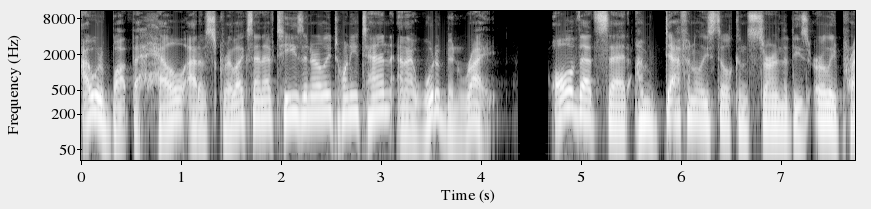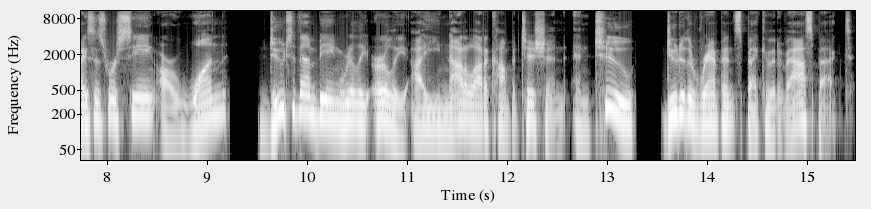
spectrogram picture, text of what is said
I would have bought the hell out of Skrillex NFTs in early 2010, and I would have been right. All of that said, I'm definitely still concerned that these early prices we're seeing are one, due to them being really early, i.e., not a lot of competition, and two, due to the rampant speculative aspect.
